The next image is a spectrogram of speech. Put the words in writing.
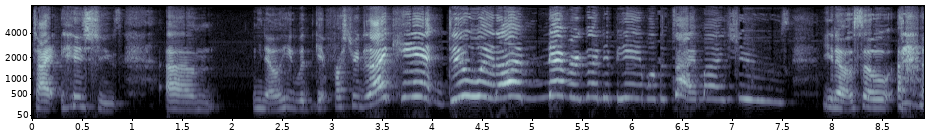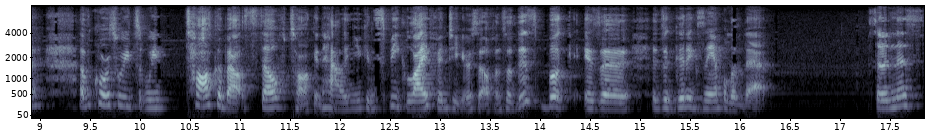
tie his shoes. Um, you know, he would get frustrated. I can't do it. I'm never going to be able to tie my shoes. You know, so of course we we talk about self-talk and how you can speak life into yourself. And so this book is a is a good example of that. So in this,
